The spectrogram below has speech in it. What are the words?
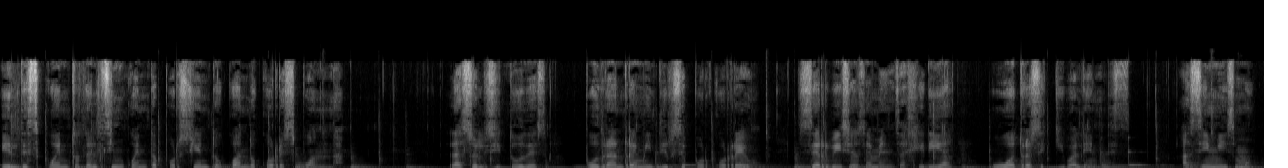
el descuento del 50% cuando corresponda. Las solicitudes podrán remitirse por correo, servicios de mensajería u otros equivalentes. Asimismo,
